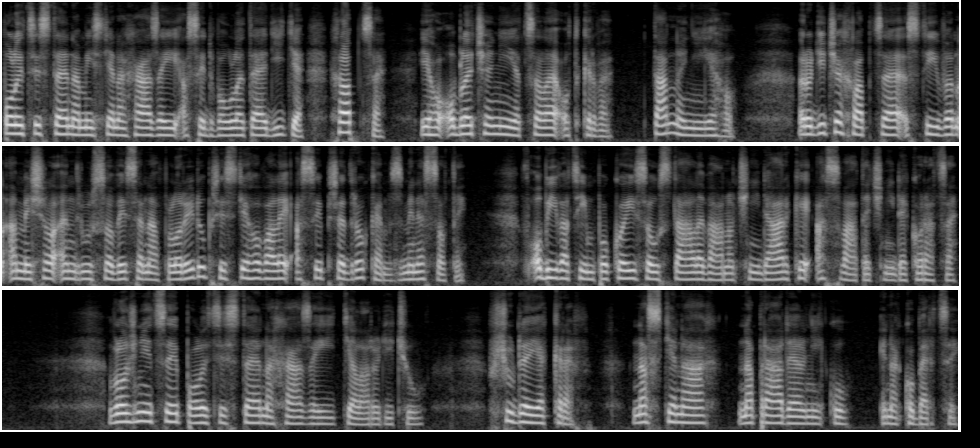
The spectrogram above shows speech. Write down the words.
Policisté na místě nacházejí asi dvouleté dítě, chlapce. Jeho oblečení je celé od krve. Ta není jeho. Rodiče chlapce Steven a Michelle Andrewsovi se na Floridu přistěhovali asi před rokem z Minnesoty. V obývacím pokoji jsou stále vánoční dárky a sváteční dekorace. V ložnici policisté nacházejí těla rodičů. Všude je krev. Na stěnách, na prádelníku i na koberci.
